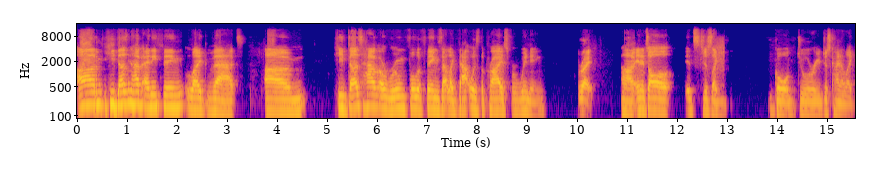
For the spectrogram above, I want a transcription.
Um, he doesn't have anything like that. Um, he does have a room full of things that like that was the prize for winning. Right. Uh, and it's all it's just like gold jewelry, just kind of like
